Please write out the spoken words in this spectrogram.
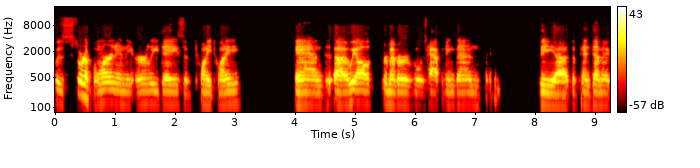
was sort of born in the early days of 2020. And uh, we all remember what was happening then. The uh, the pandemic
